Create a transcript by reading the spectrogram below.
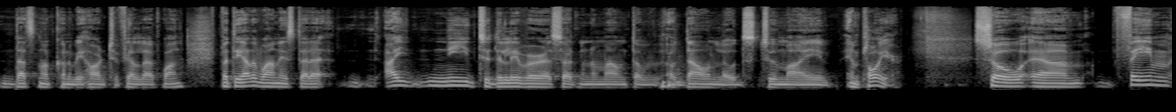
that's not going to be hard to fill that one. But the other one is that I, uh, I need to deliver a certain amount of, of downloads to my employer. So um, fame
